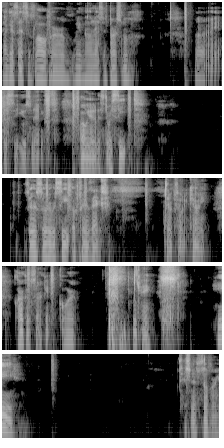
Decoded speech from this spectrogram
I guess that's his law firm. Maybe not that's his personal. Alright, let's see what's next. Oh yeah, that's the receipt. Sarasota receipt of transaction. Sarasota County. Clerk of Circuit Court. okay. He petition summary.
